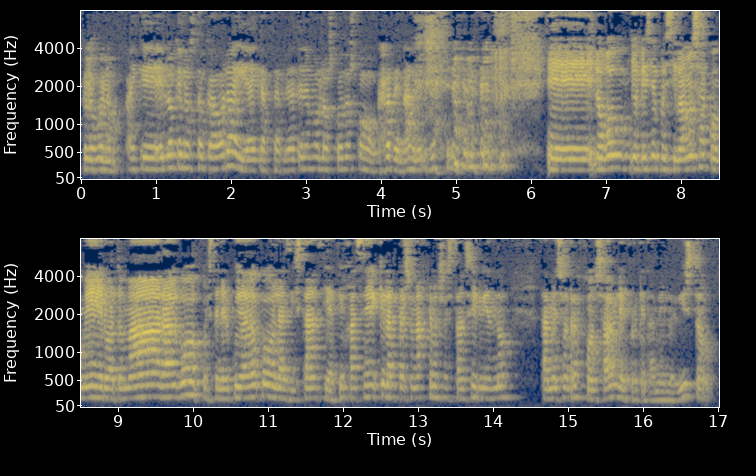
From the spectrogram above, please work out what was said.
pero bueno, hay que, es lo que nos toca ahora y hay que hacerlo. Ya tenemos los codos como cardenales. eh, luego, yo qué sé, pues si vamos a comer o a tomar algo, pues tener cuidado con las distancias. Fíjate que las personas que nos están sirviendo también son responsables, porque también lo he visto.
